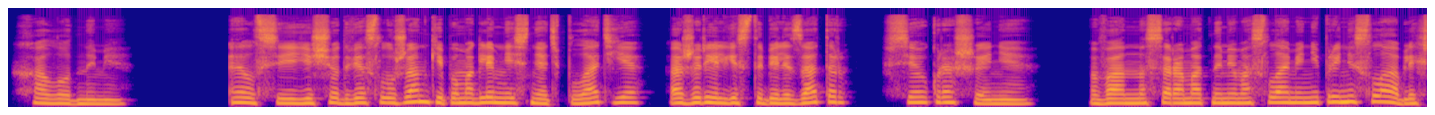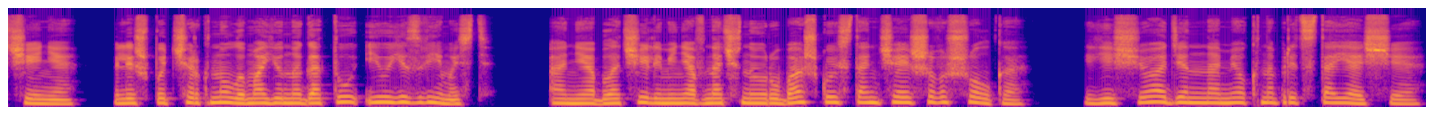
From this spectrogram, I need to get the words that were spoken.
холодными. Элси и еще две служанки помогли мне снять платье, ожерелье-стабилизатор, все украшения. Ванна с ароматными маслами не принесла облегчения, лишь подчеркнула мою наготу и уязвимость. Они облачили меня в ночную рубашку из тончайшего шелка. Еще один намек на предстоящее.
